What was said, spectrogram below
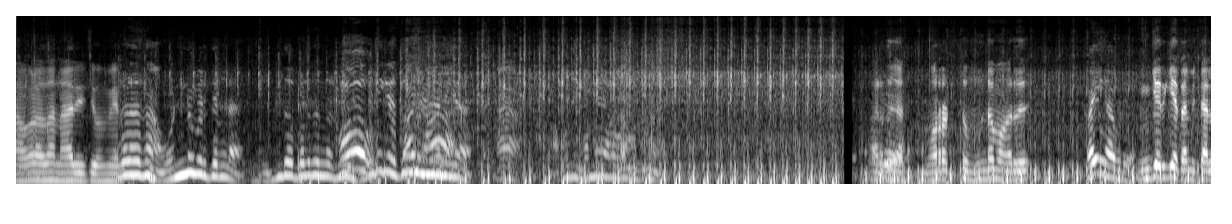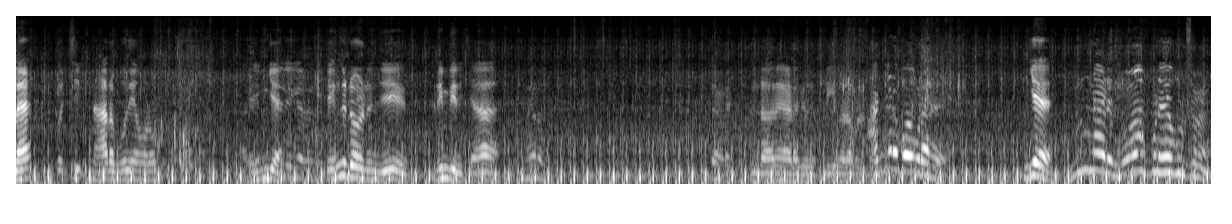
அவ்வளோதான் நாரிச்சு உண்மையில. ஒன்றும் பிரச்சனை இல்லை. இந்த நீங்கள் அப்படி கம்மியாக வருதுங்க முரட்டு முண்டமா வருது வைங்க அப்படியே. இங்க இருக்கே தம்பி தலை? கொச்சி நார போது எவ்வளோ எங்க எங்கிட்ட ஓடுஞ்சு திரும்பிருச்சா? இந்த வரையும் கிடக்குது இப்படி அங்கே போகக்கூடாது இங்க. முன்னாடி நோப்புலையே கொடுக்குறேன்.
